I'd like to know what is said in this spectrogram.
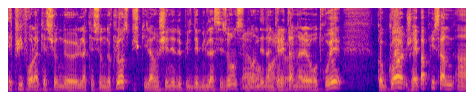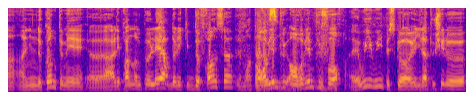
Et puis pour la question de la question de Klaus, puisqu'il a enchaîné depuis le début de la saison, on se demandait dans quel état on allait le retrouver. Comme quoi, je n'avais pas pris ça en, ligne de compte, mais euh, aller prendre un peu l'air de l'équipe de France, on revient, plus, on revient plus fort. Et oui, oui, parce qu'il a touché le,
